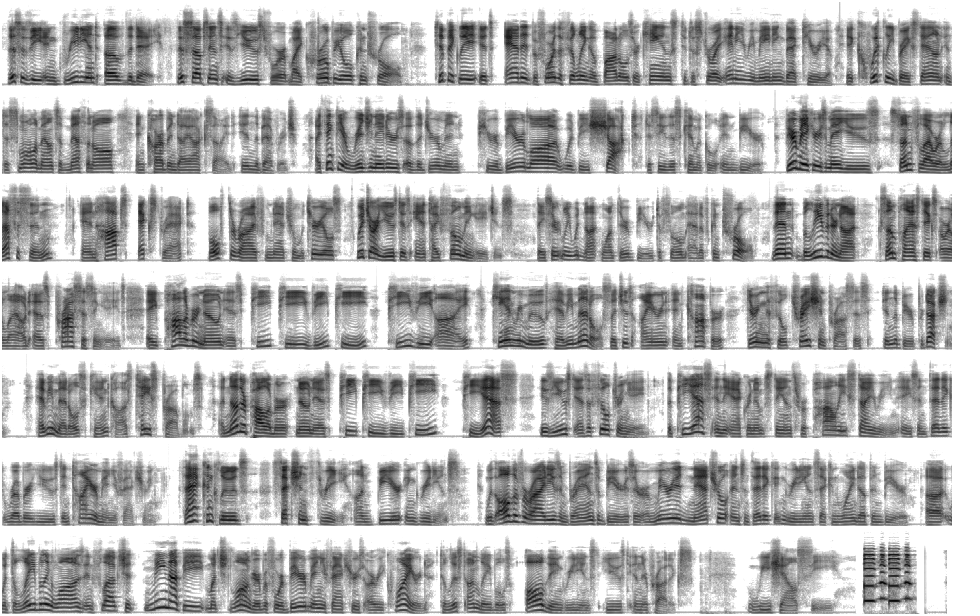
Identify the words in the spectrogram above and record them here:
This is the ingredient of the day. This substance is used for microbial control Typically, it's added before the filling of bottles or cans to destroy any remaining bacteria. It quickly breaks down into small amounts of methanol and carbon dioxide in the beverage. I think the originators of the German pure beer law would be shocked to see this chemical in beer. Beer makers may use sunflower lecithin and hops extract, both derived from natural materials, which are used as anti foaming agents. They certainly would not want their beer to foam out of control. Then, believe it or not, some plastics are allowed as processing aids. A polymer known as PPVP PVI can remove heavy metals such as iron and copper during the filtration process in the beer production. Heavy metals can cause taste problems. Another polymer known as PPVP PS is used as a filtering aid. The PS in the acronym stands for polystyrene, a synthetic rubber used in tire manufacturing. That concludes section 3 on beer ingredients. With all the varieties and brands of beers, there are myriad natural and synthetic ingredients that can wind up in beer. Uh, with the labeling laws in flux, it may not be much longer before beer manufacturers are required to list on labels all the ingredients used in their products. We shall see.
